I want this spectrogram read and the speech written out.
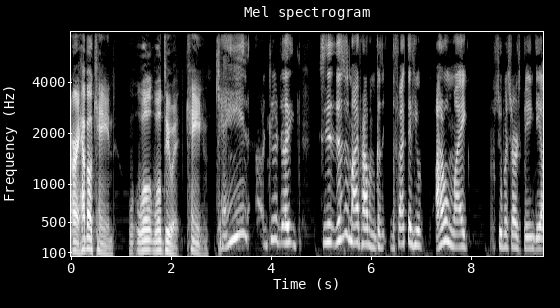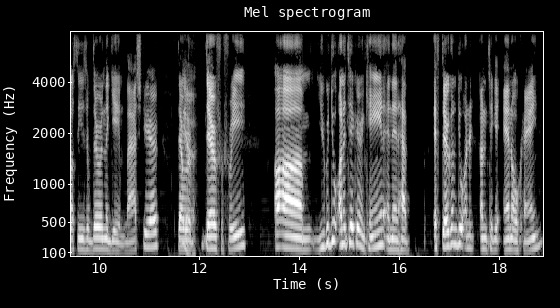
All right, how about Kane? We'll we'll do it. Kane. Kane, Uh, dude, like, see, this is my problem because the fact that he, I don't like superstars being DLCs if they're in the game last year that Yeah. were there for free. Um, you could do Undertaker and Kane, and then have if they're gonna do Under- Undertaker and O'Kane,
